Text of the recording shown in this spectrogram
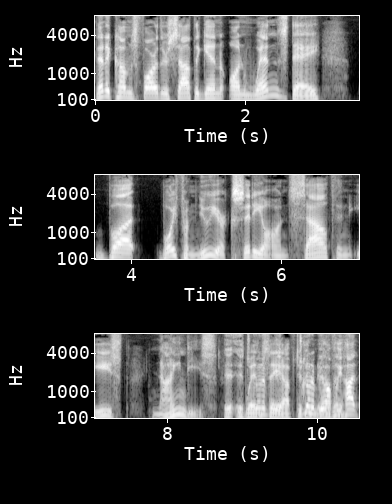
Then it comes farther south again on Wednesday, but boy, from New York City on south and east, 90s It- it's Wednesday gonna, afternoon. It's going to be awfully hot.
